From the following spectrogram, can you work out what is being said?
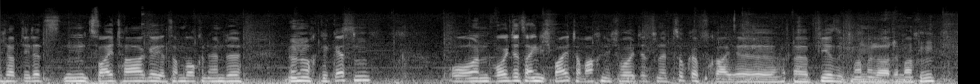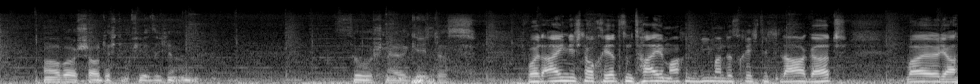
Ich habe die letzten zwei Tage jetzt am Wochenende nur noch gegessen und wollte jetzt eigentlich weitermachen. Ich wollte jetzt eine zuckerfreie äh, Pfirsichmarmelade machen, aber schaut euch die Pfirsiche an. So schnell geht es. Ich wollte eigentlich noch jetzt einen Teil machen, wie man das richtig lagert weil ja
